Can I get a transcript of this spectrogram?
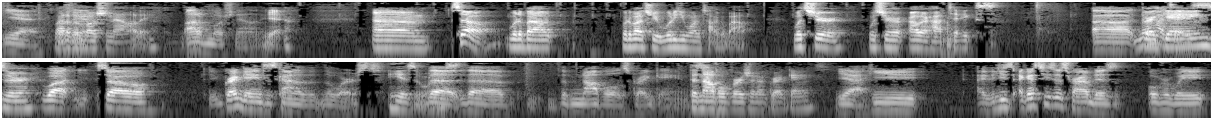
Yeah. A lot of emotionality. A lot of emotionality. Yeah. Um, so, what about what about you? What do you want to talk about? What's your what's your other hot takes? Uh, no Greg Gaines or Well, so Greg Gaines is kind of the, the worst. he is the The worst. the the novel's Greg Gaines. The, novel version of Greg Gaines. Yeah, he he's I guess he's described as overweight.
